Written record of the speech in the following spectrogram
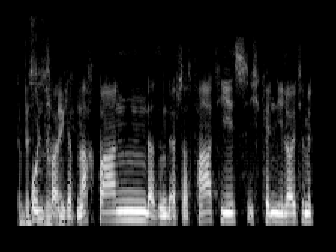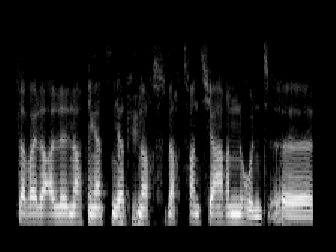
Und so vor allem, weg. ich habe Nachbarn, da sind öfters Partys. Ich kenne die Leute mittlerweile alle nach den ganzen Jahr, Okay. nach, nach 20 Jahren und äh,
